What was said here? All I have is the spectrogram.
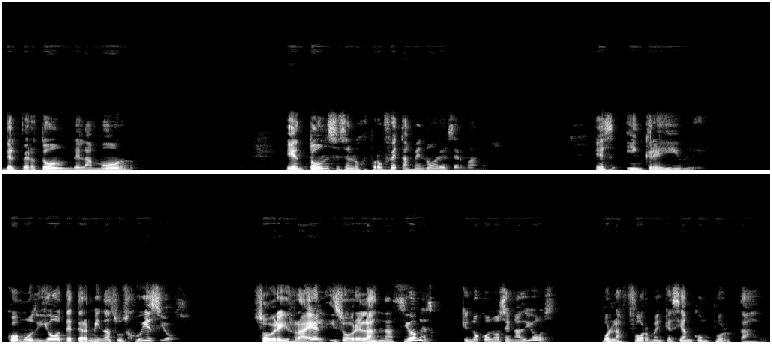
del perdón, del amor. Y entonces en los profetas menores, hermanos, es increíble cómo Dios determina sus juicios sobre Israel y sobre las naciones que no conocen a Dios por la forma en que se han comportado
